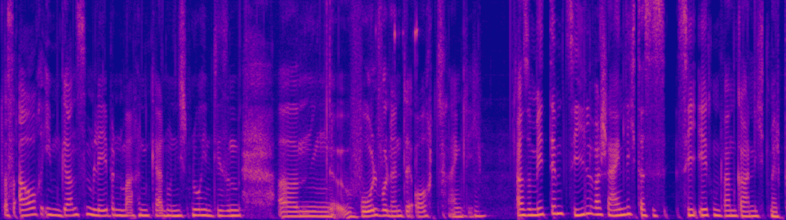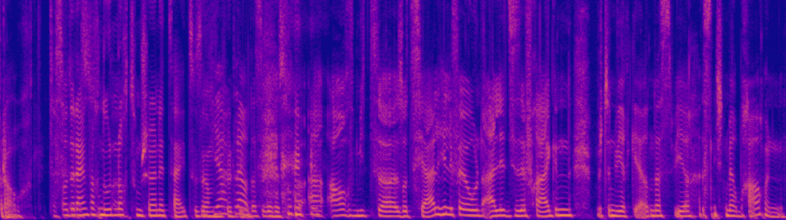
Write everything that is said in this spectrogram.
das auch im ganzen Leben machen kann und nicht nur in diesem ähm, wohlwollenden Ort eigentlich. Also mit dem Ziel wahrscheinlich, dass es sie irgendwann gar nicht mehr braucht. Oder einfach super. nur noch zum schöne Zeit zusammen. Ja, klar, das wäre super. auch mit äh, Sozialhilfe und alle diese Fragen möchten wir gern, dass wir es nicht mehr brauchen.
